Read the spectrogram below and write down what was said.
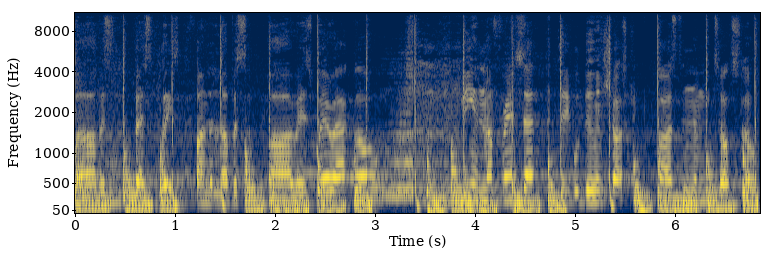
Love is the best place to find a lover, so bar is where I go. Me and my friends at the table doing shots, drinking fast, and then we talk slow.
